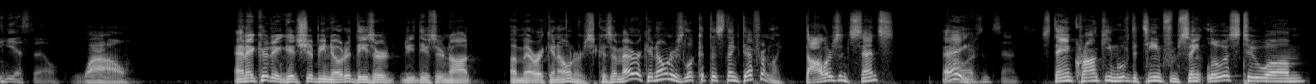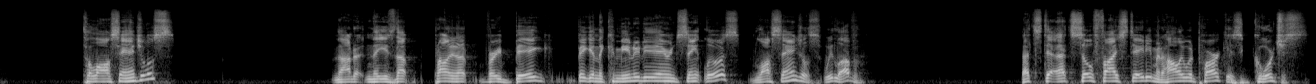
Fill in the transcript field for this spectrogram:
ESL. Wow. And it could it should be noted these are these are not American owners because American owners look at this thing differently. Dollars and cents. Hey, Dollars and cents. Stan Kroenke moved the team from St. Louis to um, to Los Angeles. Not he's not probably not very big big in the community there in St. Louis, Los Angeles. We love him. That's that's SoFi Stadium in Hollywood Park is gorgeous.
